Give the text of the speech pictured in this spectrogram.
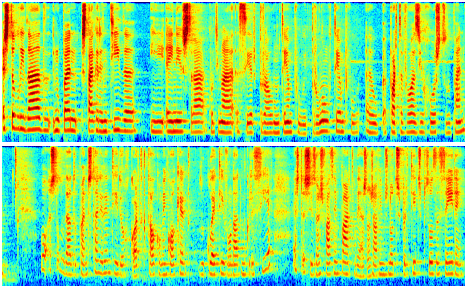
A estabilidade no PAN está garantida e a Inês será, continuar a ser por algum tempo e por um longo tempo a, a porta-voz e o rosto do PAN? Bom, a estabilidade do PAN está garantida. Eu recordo que, tal como em qualquer coletivo onde há democracia, estas decisões fazem parte. Aliás, nós já vimos noutros partidos pessoas a saírem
